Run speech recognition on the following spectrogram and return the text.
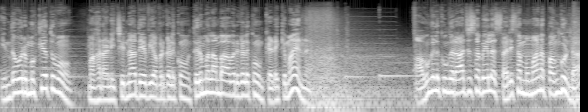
இந்த ஒரு முக்கியத்துவம் மகாராணி சின்னாதேவி அவர்களுக்கும் திருமலாம்பா அவர்களுக்கும் கிடைக்குமா என்ன? அவங்களுக்கு உங்க ராஜசபையில சரிசமமான பங்குண்டா?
